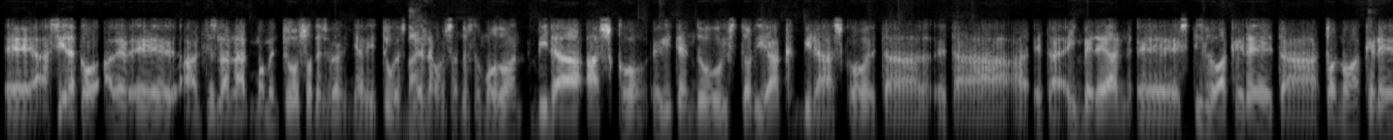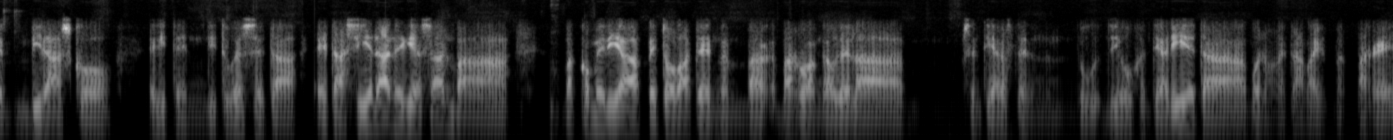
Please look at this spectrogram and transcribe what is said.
eh, hasierako, a ber, eh, antzeslanak momentu oso desberdinak ditu, ez Bai. lehenago esan duzu moduan, bira asko egiten du historiak, bira asko eta eta eta egin berean eh, estiloak ere eta tonoak ere bira asko egiten ditu, ez? Eta eta hasieran egia esan, ba ba komedia peto baten ba- barruan gaudela sentiarazten du, digu jenteari eta bueno, eta bai, barre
